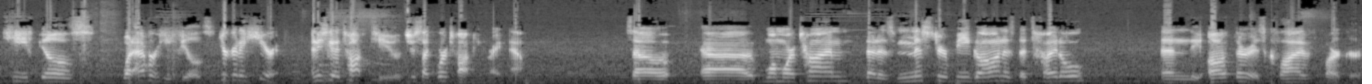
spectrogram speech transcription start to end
he feels whatever he feels, you're going to hear it. And he's going to talk to you, just like we're talking right now. So, uh, one more time, that is Mister B. Gone is the title, and the author is Clive Barker.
